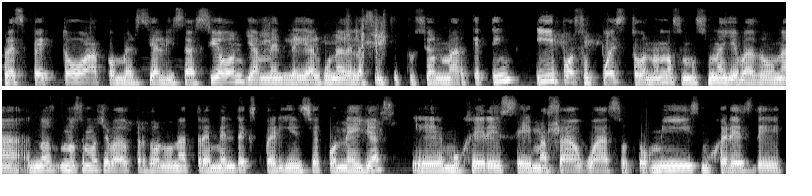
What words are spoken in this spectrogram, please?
respecto a comercialización, llámenle alguna de las instituciones marketing y por supuesto, ¿no? Nos hemos una llevado una nos, nos hemos llevado, perdón, una tremenda experiencia con ellas, eh, mujeres eh, mazaguas, otomís, mujeres de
